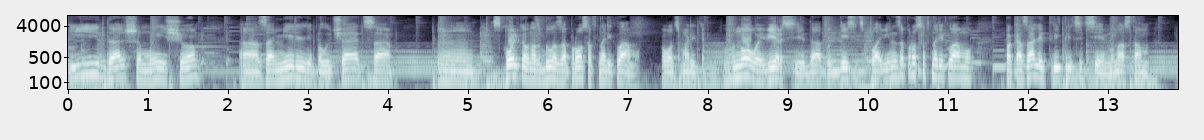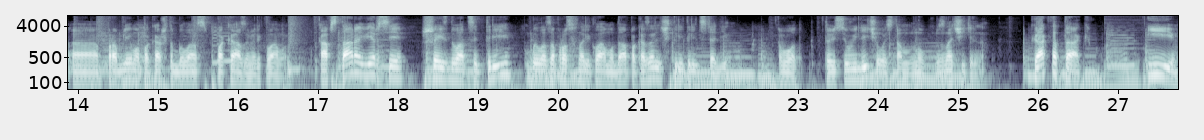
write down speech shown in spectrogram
и дальше мы еще замерили, получается, сколько у нас было запросов на рекламу. Вот, смотрите, в новой версии, да, тут 10,5 запросов на рекламу, показали 3.37. У нас там э, проблема пока что была с показами рекламы. А в старой версии 6.23 было запросов на рекламу, да, показали 4.31. Вот, то есть увеличилось там, ну, значительно. Как-то так. И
